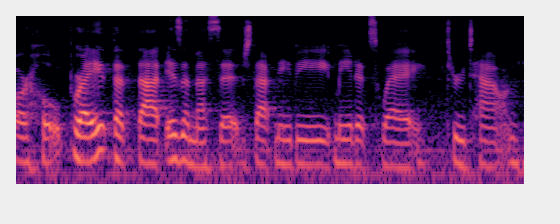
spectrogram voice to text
or hope, right, that that is a message that maybe made its way through town.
